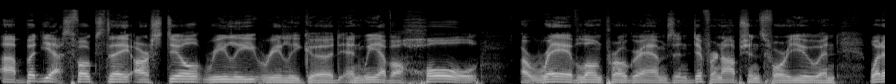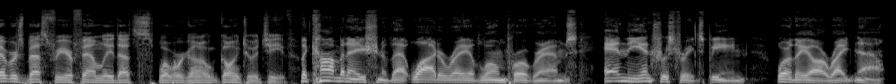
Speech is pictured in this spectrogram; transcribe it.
uh, but yes, folks, they are still really, really good, and we have a whole array of loan programs and different options for you. And whatever's best for your family that's what we're going to, going to achieve. The combination of that wide array of loan programs and the interest rates being where they are right now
